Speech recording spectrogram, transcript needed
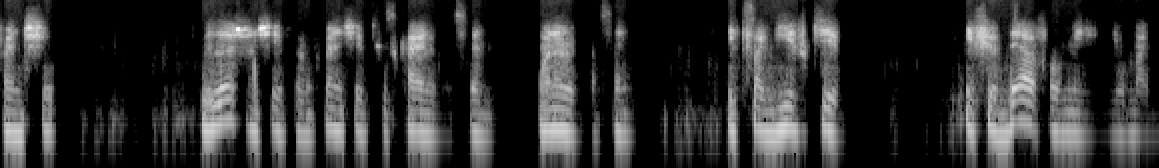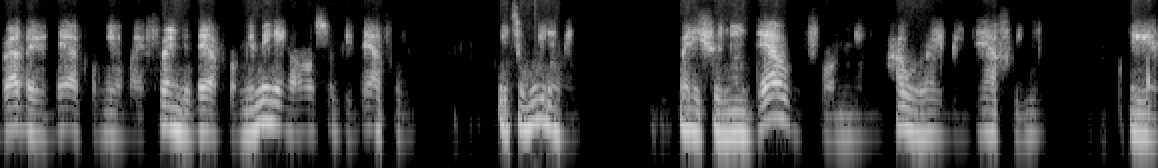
friendship. Relationships and friendships is kind of the same, 100%. It's a give give. If you're there for me, you're my brother, you're there for me, you're my friend, you're there for me, meaning I'll also be there for you. It's a win win. But if you're not there for me, how will I be there for you? Yeah.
